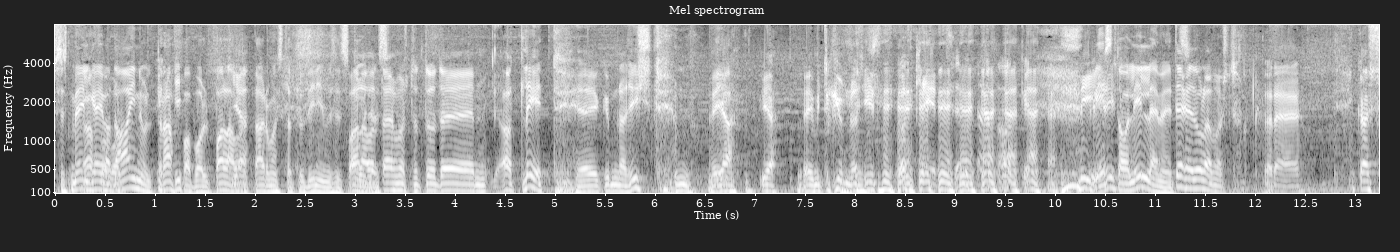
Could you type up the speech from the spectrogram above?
sest meil Rahva käivad poolt. ainult rahva poolt palavalt armastatud inimesed palavalt stuudios. armastatud äh, atleet, gümnasist. Jah. jah, ei mitte gümnasist, atleet okay.. Risto Lillemets. tere tulemast. tere. Kas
